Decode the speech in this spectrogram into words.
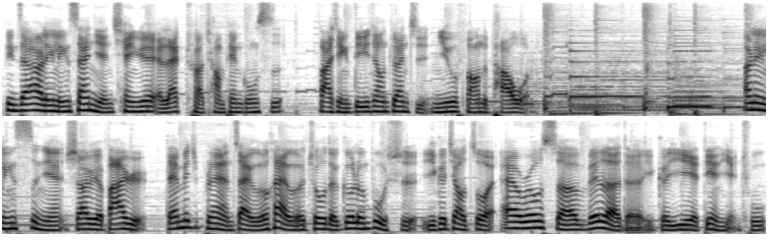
并在2003年签约 Elektra 唱片公司。发行第一张专辑《New Found Power》。二零零四年十二月八日，Damage Plan 在俄亥俄州的哥伦布市一个叫做 Erosa Villa 的一个夜店演出。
